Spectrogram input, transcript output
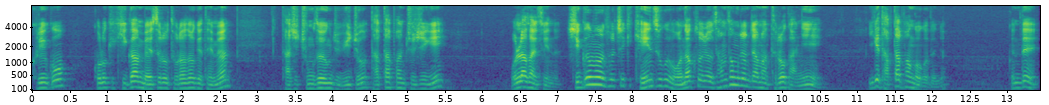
그리고 그렇게 기간 매수로 돌아서게 되면 다시 중소형주 위주 답답한 주식이 올라갈 수 있는 지금은 솔직히 개인 수급이 워낙 쏠려 삼성전자만 들어가니 이게 답답한 거거든요. 근데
